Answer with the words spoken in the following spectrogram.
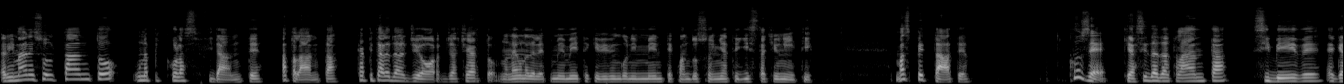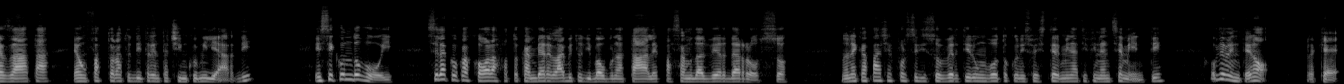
Rimane soltanto una piccola sfidante, Atlanta, capitale della Georgia. Certo, non è una delle prime mete che vi vengono in mente quando sognate gli Stati Uniti. Ma aspettate, Cos'è che a Sida d'Atlanta si beve, è gasata e ha un fatturato di 35 miliardi? E secondo voi, se la Coca-Cola ha fatto cambiare l'abito di Babbo Natale passando dal verde al rosso, non è capace forse di sovvertire un voto con i suoi sterminati finanziamenti? Ovviamente no, perché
